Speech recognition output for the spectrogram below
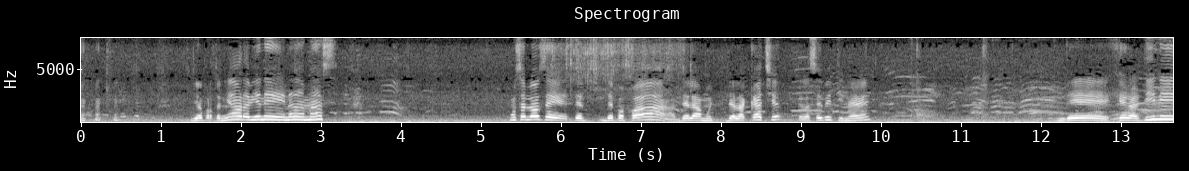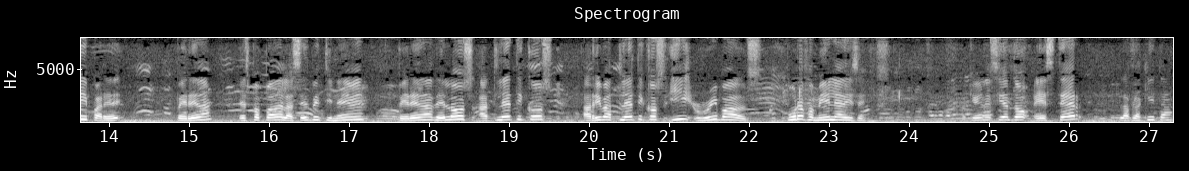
Dio oportunidad. Ahora viene nada más. Un saludo de, papá de la, de la catcher, de la 629. De Geraldini Pereda. Es papá de la 629. Pereda de los Atléticos. Arriba Atléticos y Rivals. Pura familia, dice. Aquí viene siendo Esther, la flaquita.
